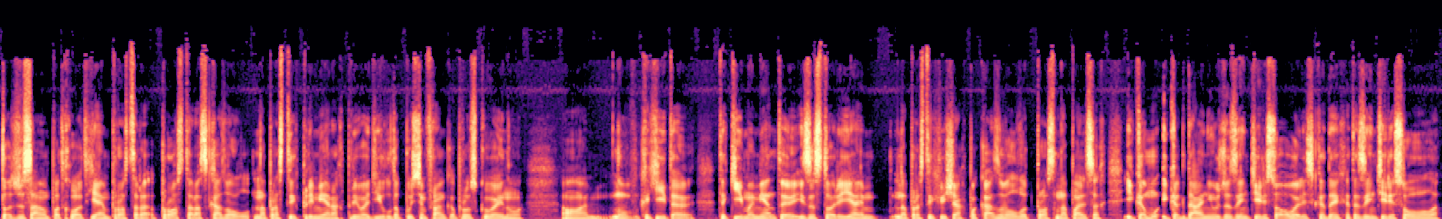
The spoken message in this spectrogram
тот же самый подход. Я им просто, просто рассказывал на простых примерах, приводил, допустим, франко-прусскую войну, а, ну, какие-то такие моменты из истории я им на простых вещах показывал, вот просто на пальцах. И, кому, и когда они уже заинтересовывались, когда их это заинтересовывало,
